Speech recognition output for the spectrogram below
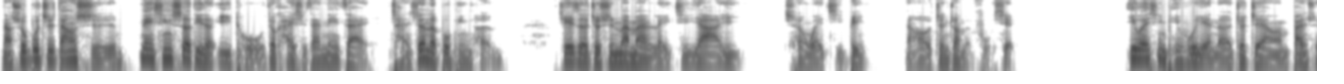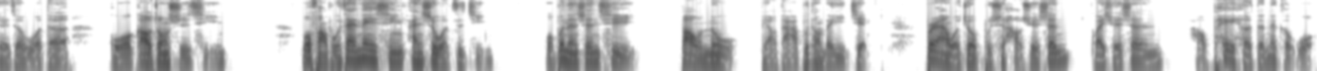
那殊不知，当时内心设定的意图就开始在内在产生了不平衡。接着就是慢慢累积压抑，成为疾病，然后症状的浮现。异位性皮肤炎呢，就这样伴随着我的国高中时期。我仿佛在内心暗示我自己：我不能生气、暴怒，表达不同的意见，不然我就不是好学生、乖学生、好配合的那个我。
